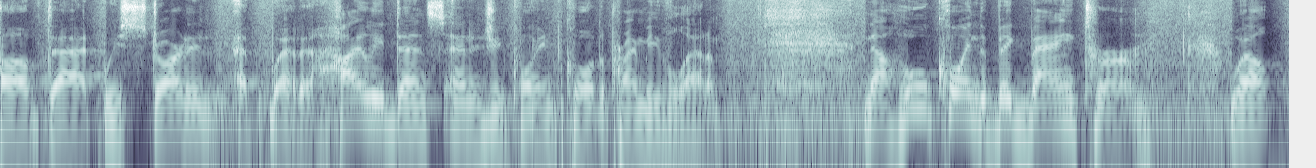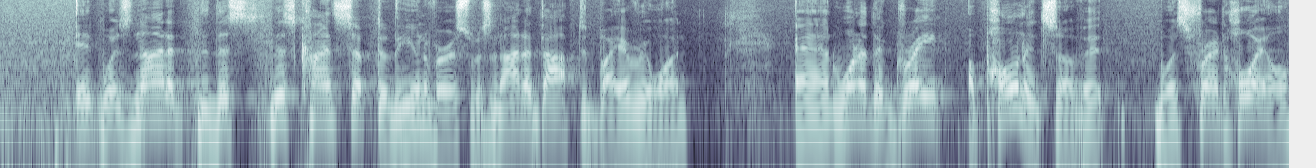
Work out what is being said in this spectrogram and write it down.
of that we started at, at a highly dense energy point called the primeval atom. Now, who coined the Big Bang term? Well, it was not a, this this concept of the universe was not adopted by everyone. And one of the great opponents of it was Fred Hoyle,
